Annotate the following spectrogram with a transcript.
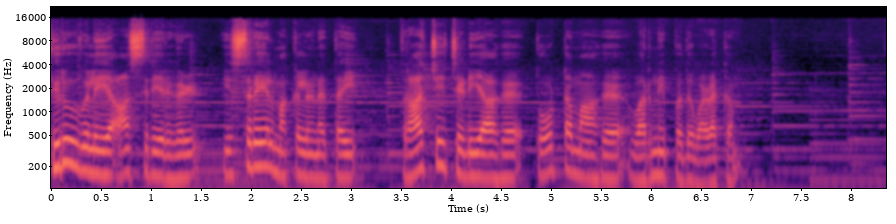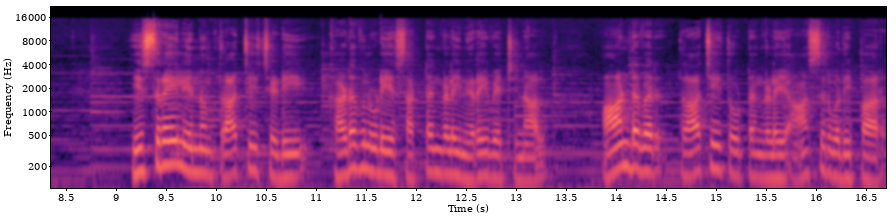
திருவிளைய ஆசிரியர்கள் இஸ்ரேல் மக்களினத்தை திராட்சை செடியாக தோட்டமாக வர்ணிப்பது வழக்கம். இஸ்ரேல் என்னும் திராட்சை செடி கடவுளுடைய சட்டங்களை நிறைவேற்றினால் ஆண்டவர் திராட்சை தோட்டங்களை ஆசிர்வதிப்பார்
